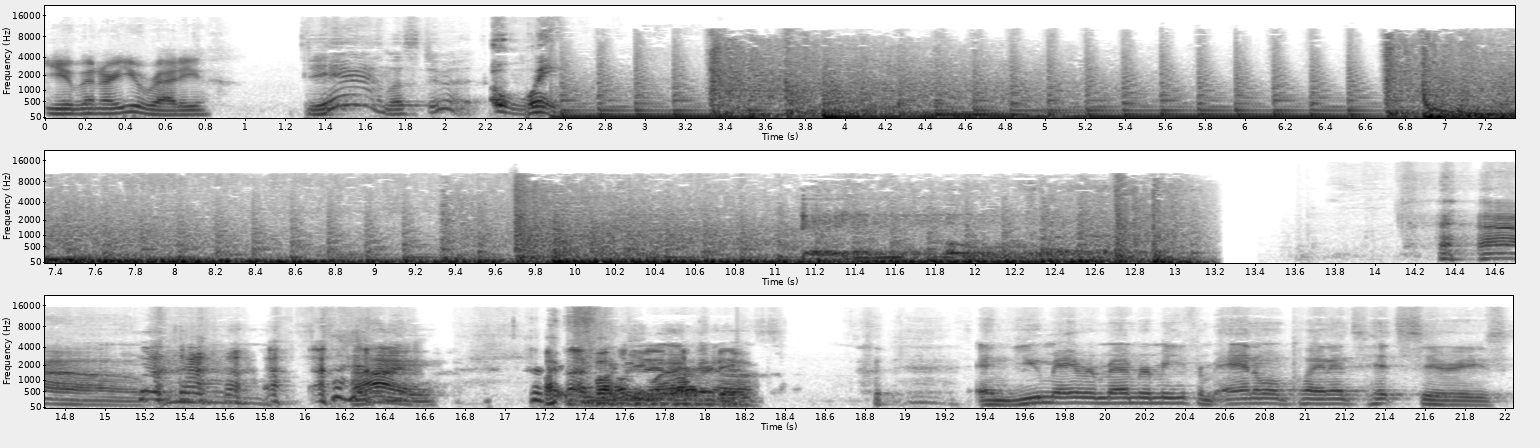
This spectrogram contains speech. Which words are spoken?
Euban, are you ready? Yeah, let's do it. Oh wait. Oh. Hi. I fucking love it. And you may remember me from Animal Planet's hit series,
